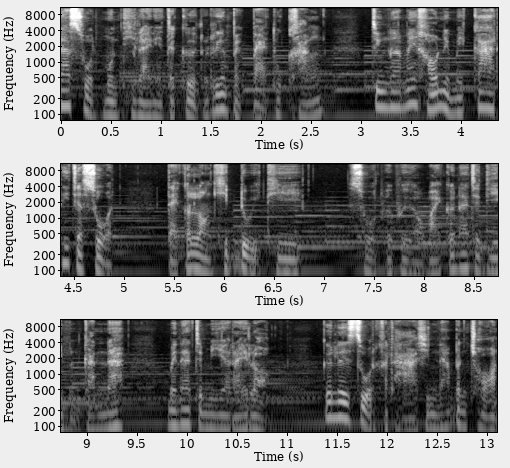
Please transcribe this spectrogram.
ลาสวดมนต์ทีไรเนี่ยจะเกิดเรื่องแปลกๆทุกครั้ง จึงทำให้เขาเนี่ยไม่กล้าที่จะสวด แต่ก็ลองคิดดูอีกทีสวดเผื่อๆไว้ก็น่าจะดีเหมือนกันนะ ไม่น่าจะมีอะไรหรอก ก็เลยสวดคาถาชินนะบัญชร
